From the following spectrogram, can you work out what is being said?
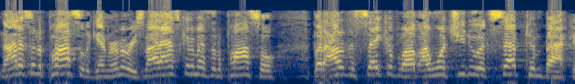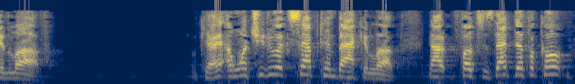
not as an apostle again, remember, he's not asking him as an apostle, but out of the sake of love, I want you to accept him back in love. Okay? I want you to accept him back in love. Now, folks, is that difficult?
